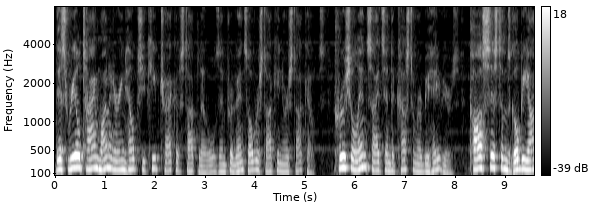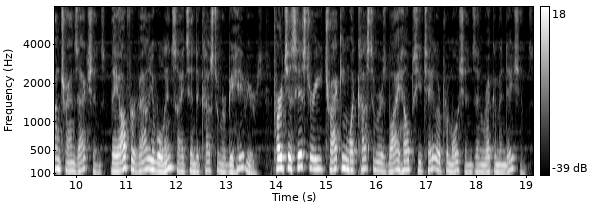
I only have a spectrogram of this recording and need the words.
This real time monitoring helps you keep track of stock levels and prevents overstocking or stockouts. Crucial insights into customer behaviors. POS systems go beyond transactions. They offer valuable insights into customer behaviors. Purchase history, tracking what customers buy helps you tailor promotions and recommendations.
